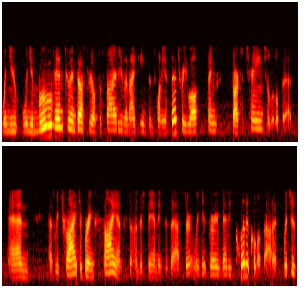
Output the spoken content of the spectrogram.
When you when you move into industrial society in the 19th and 20th century, well, things start to change a little bit. And as we try to bring science to understanding disaster, we get very very clinical about it, which is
